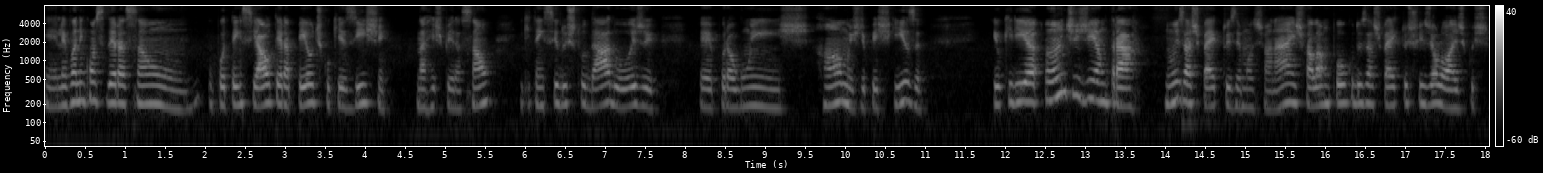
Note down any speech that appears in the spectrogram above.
É, levando em consideração o potencial terapêutico que existe na respiração e que tem sido estudado hoje é, por alguns ramos de pesquisa, eu queria, antes de entrar nos aspectos emocionais, falar um pouco dos aspectos fisiológicos.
